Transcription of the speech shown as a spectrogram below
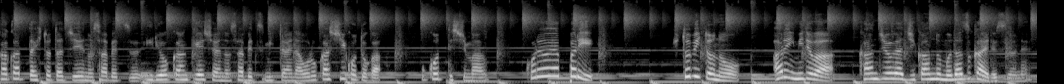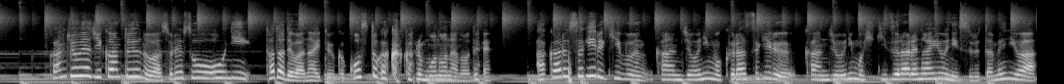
かかった人たちへの差別医療関係者への差別みたいな愚かしいことが起こってしまう。これはやっぱり人々のある意味では感情や時間の無駄遣いですよね。感情や時間というのはそれ相応にただではないというかコストがかかるものなので 明るすぎる気分感情にも暗すぎる感情にも引きずられないようにするためには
